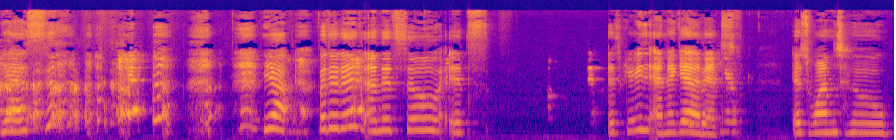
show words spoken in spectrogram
yes, yeah. But it is, and it's so it's it's crazy. And again, it's you. it's ones who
